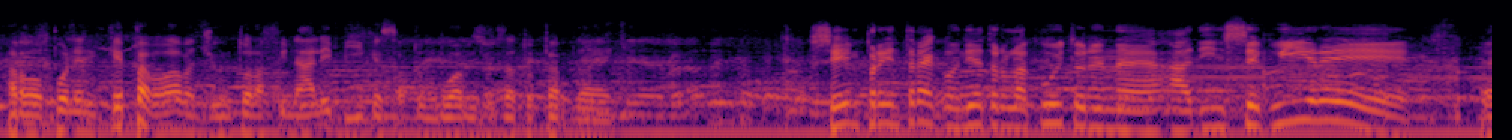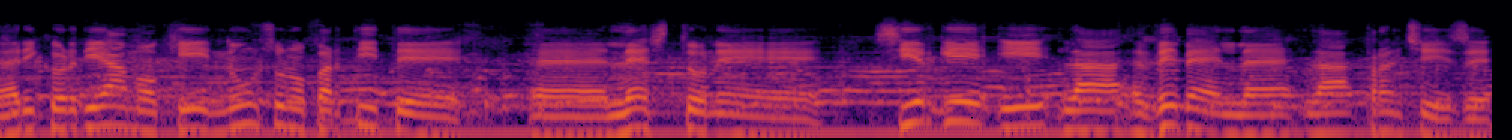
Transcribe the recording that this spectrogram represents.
Roponen che però ha raggiunto la finale B che è stato un buon risultato per lei sempre in tre con dietro la Kuitonen ad inseguire. Eh, ricordiamo che non sono partite eh, l'Estone Sirghe e la Webel la francese.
